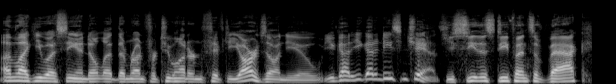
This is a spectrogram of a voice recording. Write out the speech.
unlike USC, and don't let them run for 250 yards on you, you got you got a decent chance. You see this defensive back?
